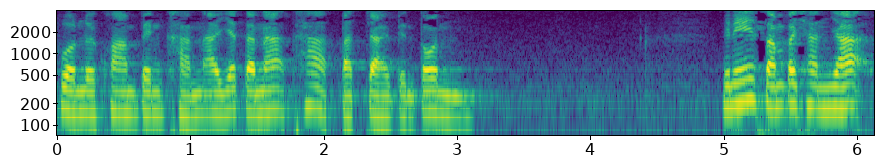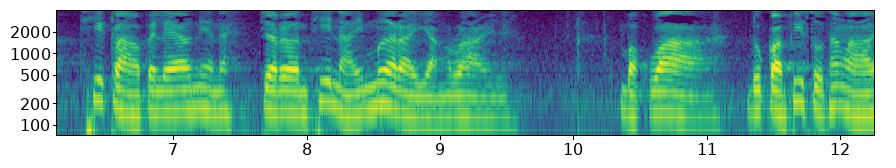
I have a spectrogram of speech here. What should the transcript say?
ครวญโดยความเป็นขันอายตนะธาตุปัจจัยเป็นต้น ทีนี้สัมปชัญญะที่กล่าวไปแล้วเนี่ยนะเจริญที่ไหนเมื่อไรอย่างไร บอกว่าดูก่อนพิสูจทั้งหลาย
